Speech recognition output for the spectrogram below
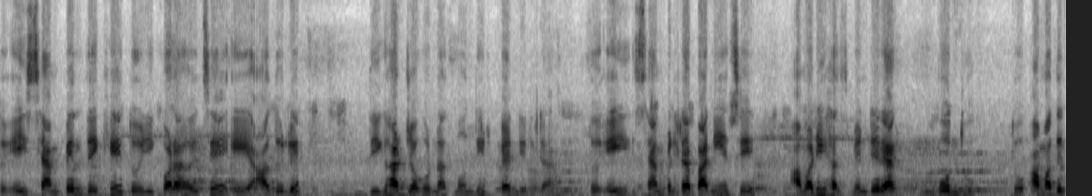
তো এই স্যাম্পেল দেখে তৈরি করা হয়েছে এই আদলে দীঘার জগন্নাথ মন্দির প্যান্ডেলটা। তো এই স্যাম্পেলটা বানিয়েছে আমারই হাজব্যান্ডের এক বন্ধু। তো আমাদের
